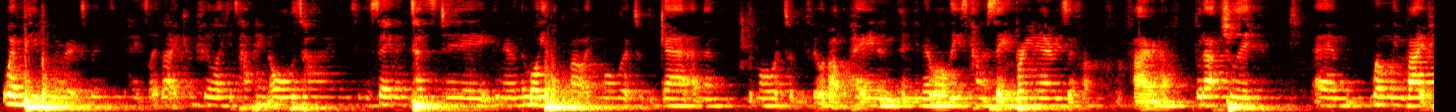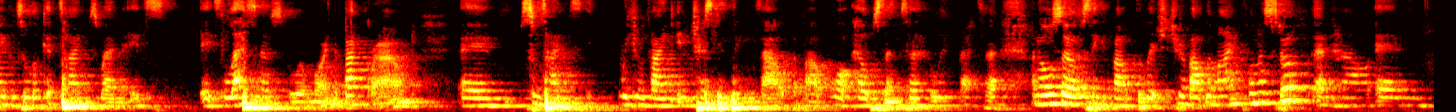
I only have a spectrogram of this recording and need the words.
when people are experiencing pains like that, it can feel like it's happening all the time to the same intensity. You know, and the more you think about it, the more worked up you get, and then the more worked up you feel about the pain, and, and you know, all these kind of same brain areas are firing off. But actually, um, when we invite people to look at times when it's it's less noticeable and more in the background, um, sometimes we can find interesting things out about what helps them to live better. And also, I was thinking about the literature about the mindfulness stuff and how um,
